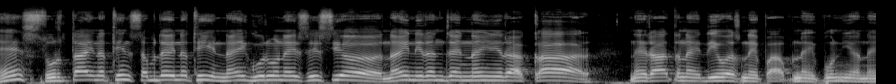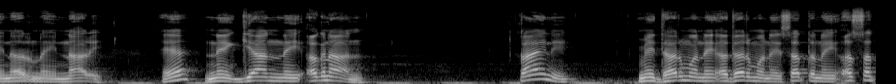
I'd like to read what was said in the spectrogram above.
હે, સુરતાય નથી ને શબ્દય નથી. નહીં ગુરુ, નહીં શિષ્ય, નહીં નિરંજન નહીં નિરાકાર, નહીં રાત, નહીં દિવસ, નહીં પાપ, નહીં પુણ્ય, નહીં નર, નહીં નારી, હે, નહીં જ્ઞાન, નહીં અજ્ઞાન. કાંઈ નહીં. મેં ધર્મ નહીં અધર્મ નહીં સત નહીં અસત.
